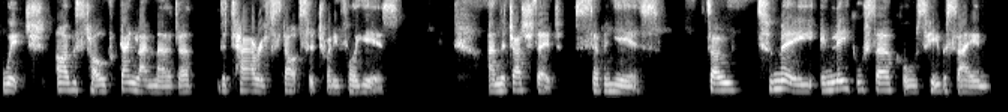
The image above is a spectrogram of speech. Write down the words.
which I was told gangland murder, the tariff starts at 24 years. And the judge said, Seven years. So to me, in legal circles, he was saying,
